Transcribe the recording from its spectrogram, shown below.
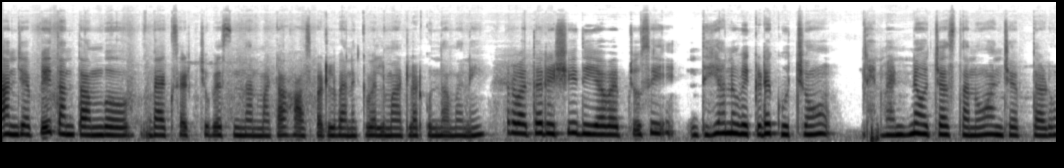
అని చెప్పి తన తంబు బ్యాక్ సైడ్ చూపిస్తుంది అనమాట హాస్పిటల్ వెనక్కి వెళ్ళి మాట్లాడుకుందామని. తర్వాత రిషి దియా వైపు చూసి దియా నువ్వు ఇక్కడే కూర్చో. నేను వెంటనే వచ్చేస్తాను అని చెప్తాడు.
